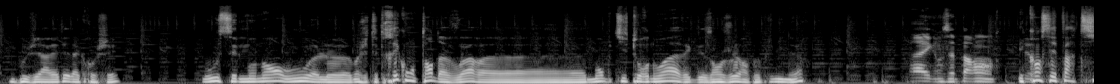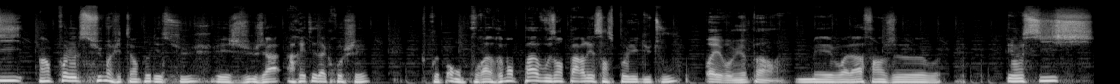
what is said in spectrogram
où j'ai arrêté d'accrocher. Où c'est le moment où euh, le, moi j'étais très content d'avoir euh, mon petit tournoi avec des enjeux un peu plus mineurs Quand ça part en. et quand c'est parti un poil au-dessus, moi j'étais un peu déçu et j'ai arrêté d'accrocher. On pourra vraiment pas vous en parler sans spoiler du tout. Ouais, il vaut mieux pas. ouais. Mais voilà, enfin je. Et aussi,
